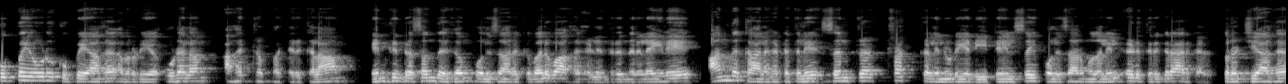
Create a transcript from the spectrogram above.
குப்பையோடு குப்பையாக அவருடைய உடலம் அகற்றப்பட்டிருக்கலாம் என்கின்ற சந்தேகம் போலீசாருக்கு வலுவாக எழுந்திருந்த நிலையிலே அந்த காலகட்டத்திலே சென்ற ட்ரக்களினுடைய டீட்டெயில்ஸை போலீசார் முதலில் எடுத்திருக்கிறார்கள். தொடர்ச்சியாக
